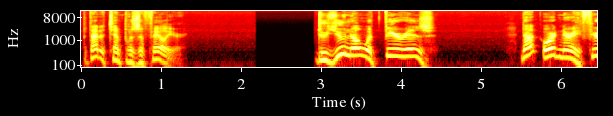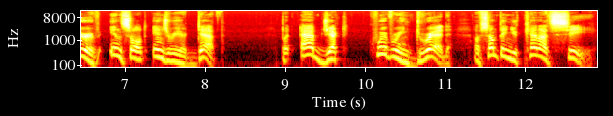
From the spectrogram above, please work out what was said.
but that attempt was a failure. Do you know what fear is? Not ordinary fear of insult, injury, or death, but abject, quivering dread of something you cannot see.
